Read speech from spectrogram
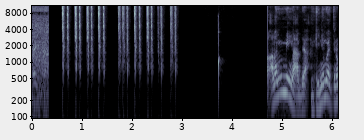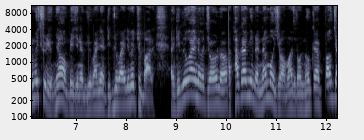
Thank you. အားလုံးမင်္ဂလာဗျဒီနေ့မှာကျွန်တော်မိတ်ဆွေတွေကိုမျှအောင်ပေးခြင်းတဲ့ဗီဒီယိုပိုင်းနဲ့ဒီဗီဒီယိုပိုင်းလေးပဲဖြစ်ပါတယ်အဲဒီဗီဒီယိုပိုင်းတော့ကျွန်တော်တို့တော့ဖားကတ်မြို့နယ်နတ်မော်ရွာမှာကျွန်တော်နုံကန်ပေါက်ကြ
